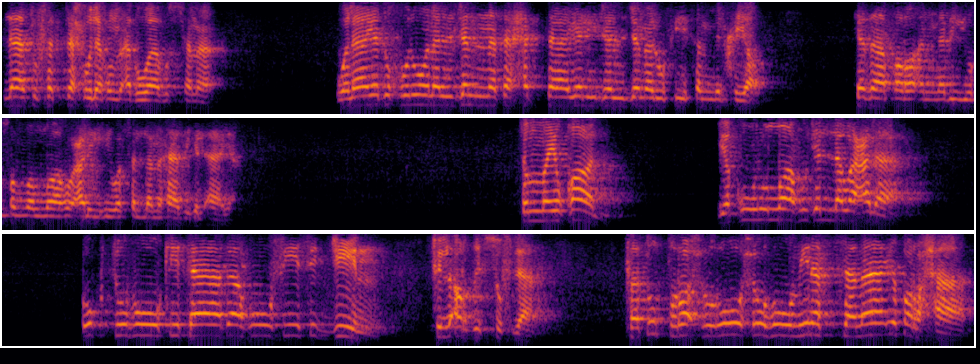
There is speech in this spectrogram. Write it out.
لا تفتح لهم أبواب السماء ولا يدخلون الجنة حتى يلج الجمل في سم الخياط. كذا قرأ النبي صلى الله عليه وسلم هذه الآية. ثم يقال يقول الله جل وعلا اكتبوا كتابه في سجين في الأرض السفلى فتطرح روحه من السماء طرحا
